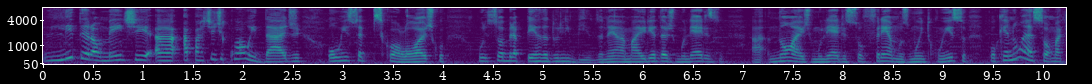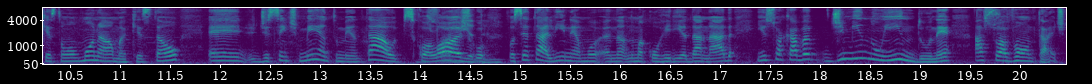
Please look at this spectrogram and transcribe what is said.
literalmente a, a partir de qual idade, ou isso é psicológico, sobre a perda do libido, né? A maioria das mulheres, nós mulheres sofremos muito com isso, porque não é só uma questão hormonal, é uma questão é, de sentimento mental, psicológico. vida, né? Você tá ali, né, numa correria danada, e isso acaba diminuindo, né, a sua vontade.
